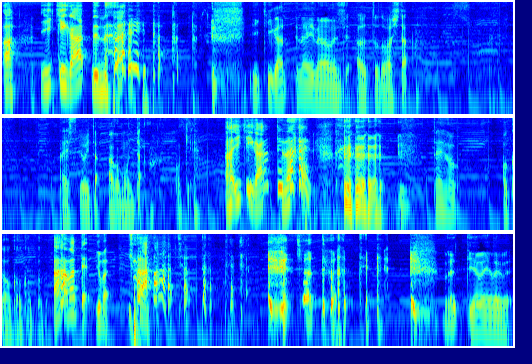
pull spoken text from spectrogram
あ息が合ってない 息が合ってないな、マジで。アウト飛ばした。ISP 置いた。顎も置いた。オッケー。あ、息が合ってない 大砲。奥奥奥奥奥。あ、待ってやばい。い やちょっと待って。ちょっと待って。やばいやばいやばい。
